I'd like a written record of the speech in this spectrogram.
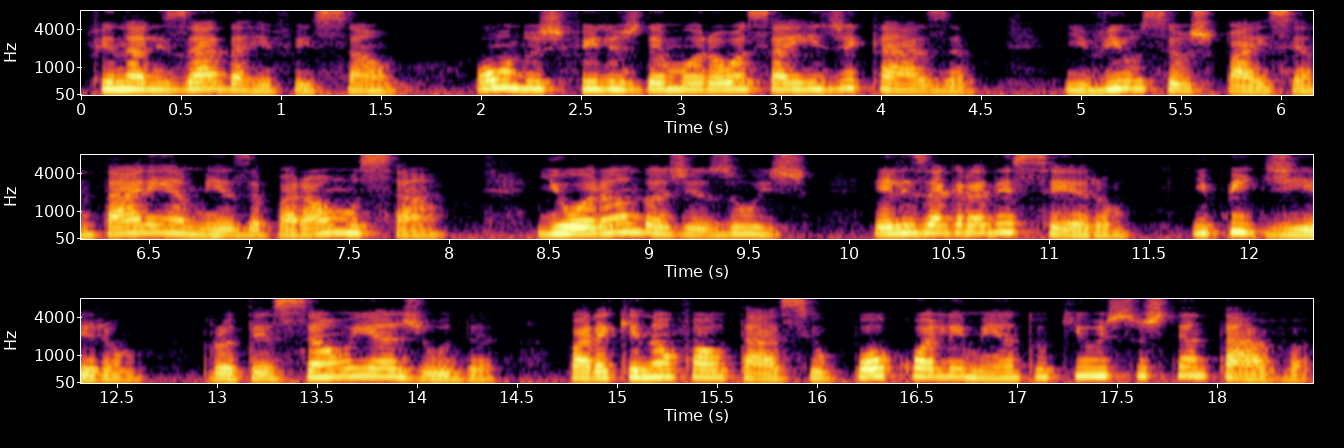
finalizada a refeição, um dos filhos demorou a sair de casa e viu seus pais sentarem à mesa para almoçar e orando a Jesus, eles agradeceram e pediram proteção e ajuda para que não faltasse o pouco alimento que os sustentava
